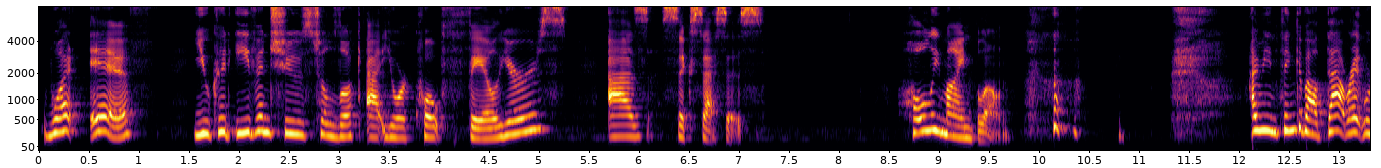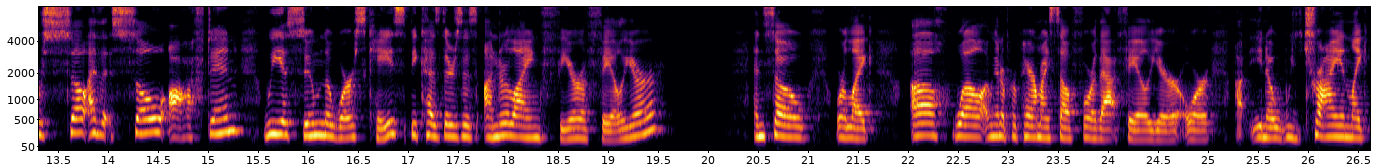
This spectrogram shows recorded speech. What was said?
What if you could even choose to look at your quote failures as successes? Holy mind blown. I mean, think about that, right? We're so so often we assume the worst case because there's this underlying fear of failure. And so we're like, oh, well, I'm going to prepare myself for that failure. Or, uh, you know, we try and like,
